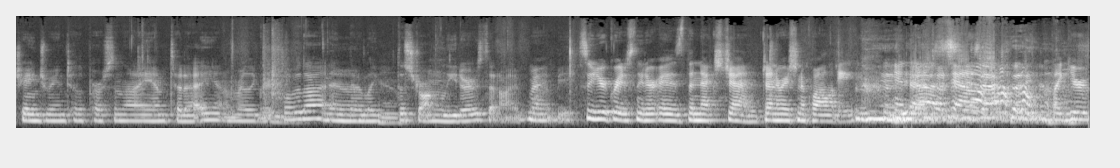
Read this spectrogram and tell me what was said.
change me into the person that I am today, and I'm really grateful for that. And they're like yeah. the strong leaders that I want right. to be. So your greatest leader is the next gen, generation equality. yes, exactly. like you're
